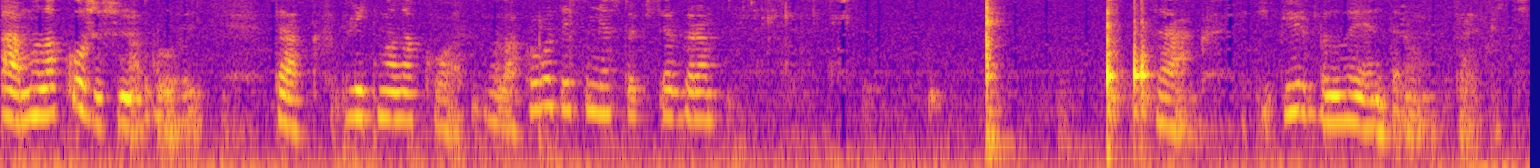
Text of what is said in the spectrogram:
А, молоко же еще надо было влить. Так, влить молоко. Молоко вот здесь у меня 150 грамм. Так, теперь блендером пробить.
